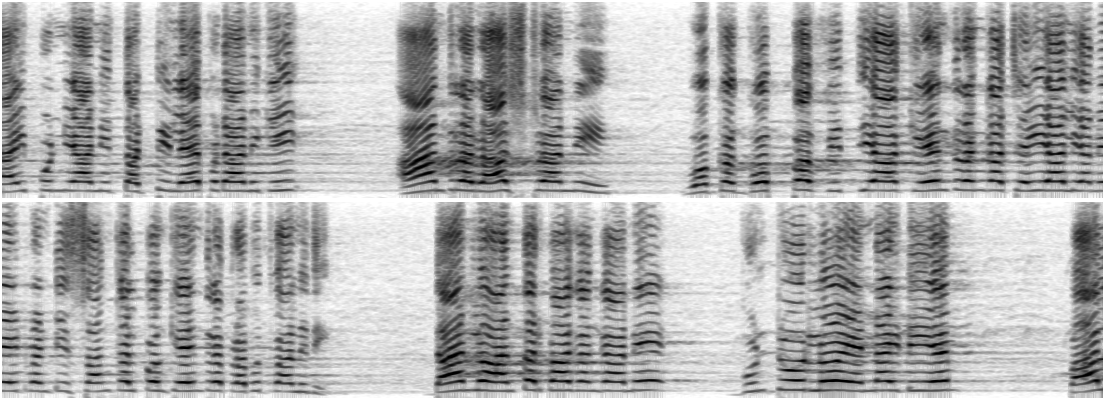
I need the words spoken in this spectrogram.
नैपुण्या तटी लेपा की आंध्र राष्ट्रीय ఒక గొప్ప విద్యా కేంద్రంగా చేయాలి అనేటువంటి సంకల్పం కేంద్ర ప్రభుత్వానిది దానిలో అంతర్భాగంగానే గుంటూరులో ఎన్ఐడిఎం పాల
